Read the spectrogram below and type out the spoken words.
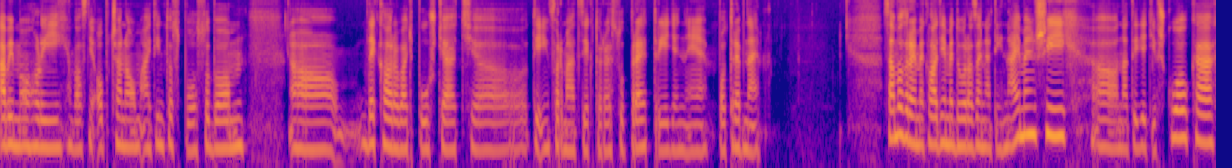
aby mohli vlastne občanom aj týmto spôsobom deklarovať, púšťať tie informácie, ktoré sú pre triedenie potrebné. Samozrejme, kladieme dôraz aj na tých najmenších, na tie deti v škôlkach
